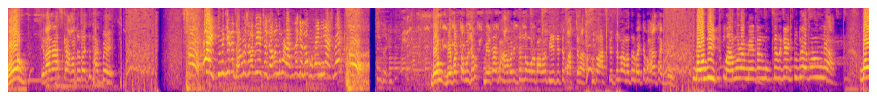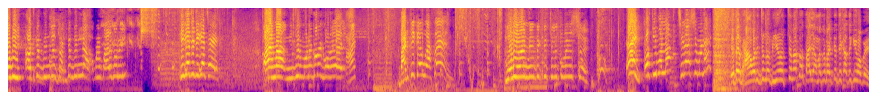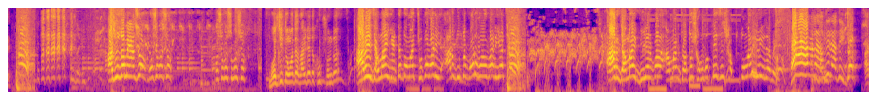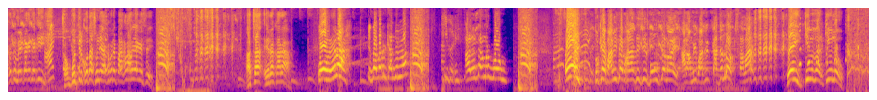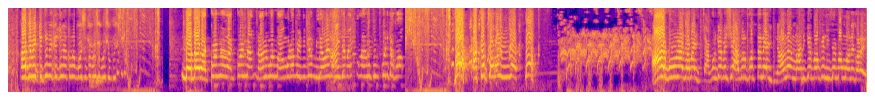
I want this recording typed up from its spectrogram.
বউ! না আজকে আমাদের বাড়িতে থাকবে। এই তুমি কি এটা ধর্মসভা পেয়েছ যখন তোমার রাস্তা থেকে লোক উঠাই নিয়ে আসবে? বউ ব্যাপারটা বুঝো। মেয়েটার ভাঙা বাড়ির জন্য ওর বাবা বিয়ে দিতে পারছে না। শুধু আজকের জন্য আমাদের বাড়িতে ভাড়া থাকবে। বৌদি মামুরা মেয়েটার মুখটা থেকে একটু দয়া করুন না। বৌদি আজকের দিন যে থাকতে দিন না আপনার পায়ে ধরি। ঠিক আছে ঠিক আছে। আয় মা নিজের মনে করে ঘরে আয়। বাড়িতে কেউ আছেন? মনে হয় মেয়ে দেখতে ছেলে চলে এসছে। এদের ভাঙা বাড়ির জন্য বিয়ে হচ্ছে না তো তাই আমাদের বাড়িতে দেখাতে কি হবে? আসো জামাই আসো বসো বসো। বসো বসো বসো। বলছি তোমাদের বাড়িটা তো খুব সুন্দর। আরে জামাই এটা তো আমার ছোট বাড়ি আর দুটো বড় বড় বাড়ি আছে। আর জামাই বিয়ের পর আমার যত সম্পত্তি আছে সব তোমারই হয়ে যাবে। হ্যাঁ হ্যাঁ আমরা রাজি রাজি। চুপ। আগে তো মেয়েটাকে দেখি। সম্পত্তির কথা শুনে একেবারে পাগলা হয়ে গেছে। আচ্ছা এরা কারা? ও এরা? এটা আমার কাজের লোক? আর এটা আমার বউ। এই তোকে বাড়িটা ভাড়া দিছি বউকে নয় আর আমি বাড়ির কাজের লোক শালা। এই কি ব্যাপার কি হলো? আজ আমি কিছু না কিছু না তোমরা বসে তো বসে বসে বসে। দাদা রাগ করে না রাগ করে না নাহলে মোর মামুরা বেটিটার বিয়ে হয়ে দাঁড়িয়ে যাবে। তোমরা আমি চুপ করে থাকো। এক কাপ চা বানিয়ে নিয়ে আর বলো না জামাই চাকরকে বেশি আদর করতে নেই নাহলে মালিকের বউকে নিজের বউ মনে করে।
